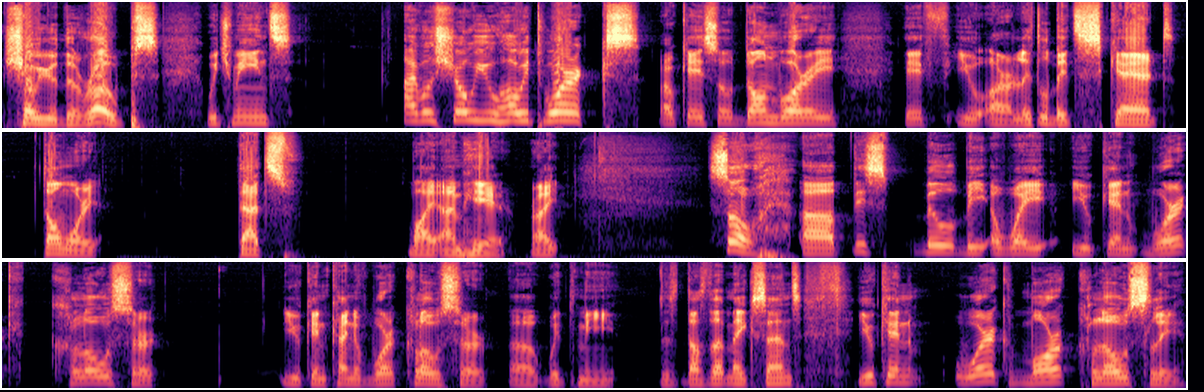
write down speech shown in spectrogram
show you the ropes which means I will show you how it works. Okay, so don't worry if you are a little bit scared. Don't worry. That's why I'm here, right? So uh, this will be a way you can work closer. You can kind of work closer uh, with me. Does, does that make sense? You can work more closely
